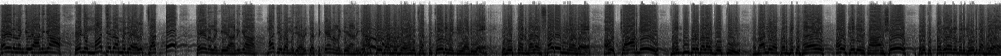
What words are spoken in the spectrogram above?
ਫੈਨ ਲੰਗੇ ਆਣੀਆਂ। ਇਹਨੂੰ ਮਾਝੇ ਦਾ ਮਝੈਲ ਜੱਟ ਕਹਿਣ ਲੰਗੇ ਆਣੀਆਂ। ਮਾਝੇ ਦਾ ਮਝੈਲ ਜੱਟ ਕਹਿਣ ਲੰਗੇ ਆਣੀਆਂ। ਆਗੇ ਦਾ ਮਜਾਲ ਜੱਟ ਖੇਡ ਲੱਗੀ ਆੜੀ ਹੈ ਬੋਲੋ ਧੰਨਵਾਦ ਹੈ ਸਾਰੇ ਵੀਰਾਂ ਦਾ ਆਓ ਚਾਰ ਨੇ, ਫਰੰਦੀਪੁਰ ਵਾਲਾ ਗੋਪੀ। ਹਿਮਾਲਿਆ ਪਰਬਤ ਹੈ। ਆਓ ਕਿਹਨੇ ਆਕਾਸ਼? ਇੱਕ ਤਗੜਾ ਨੰਬਰ ਜੋੜਦਾ ਹੋਇਆ।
